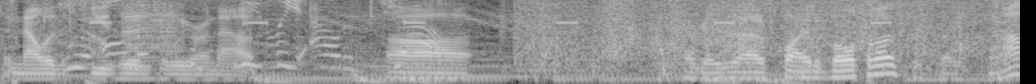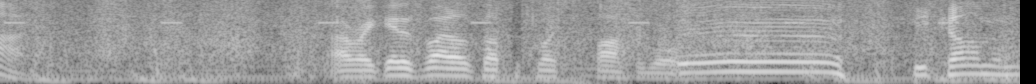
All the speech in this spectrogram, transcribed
And now we'll just We're use it until we run out. completely out of gel. Uh, okay, does that apply to both of us? It does not. All right, get his vitals up as much as possible. Uh, become an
